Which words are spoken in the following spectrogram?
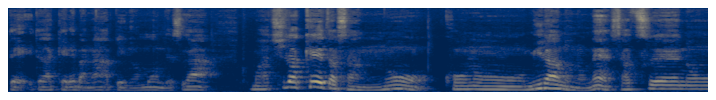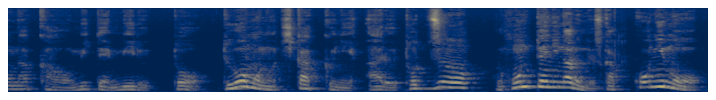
ていただければなというふうに思うんですが、町田啓太さんのこのミラノのね、撮影の中を見てみると、ドゥオモの近くにあるトッズの本店になるんですか？ここにも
